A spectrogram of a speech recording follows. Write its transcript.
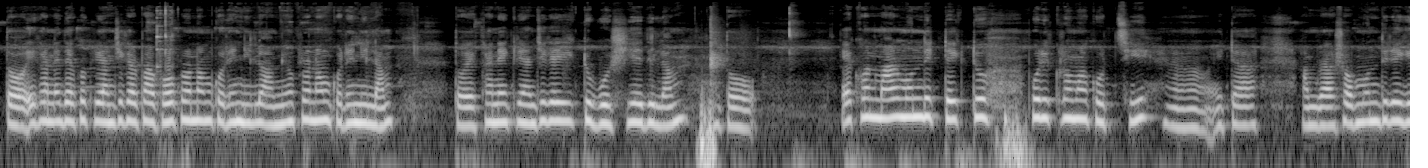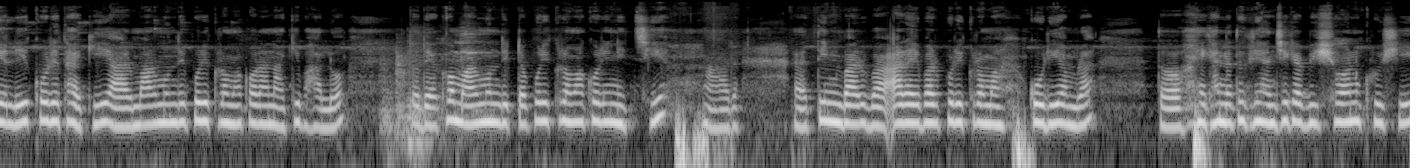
তো এখানে দেখো ক্রিয়াঞ্চিকার পাপাও প্রণাম করে নিল, আমিও প্রণাম করে নিলাম। তো এখানে ক্রিয়াঞ্চিকাকে একটু বসিয়ে দিলাম। তো এখন মার মন্দিরটা একটু পরিক্রমা করছি। এটা আমরা সব মন্দিরে গেলেই করে থাকি। আর মার মন্দির পরিক্রমা করা নাকি ভালো। তো দেখো, মার মন্দিরটা পরিক্রমা করে নিচ্ছি। আর তিনবার বা আড়াইবার পরিক্রমা করি আমরা। তো এখানে তো ক্রিয়াঞ্জিকা ভীষণ খুশি।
